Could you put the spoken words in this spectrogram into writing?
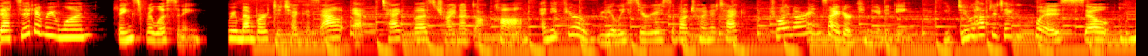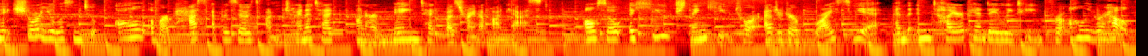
That's it, everyone. Thanks for listening. Remember to check us out at techbuzzchina.com. And if you're really serious about China tech, join our insider community. You do have to take a quiz, so make sure you listen to all of our past episodes on China tech on our main Tech Buzz China podcast. Also, a huge thank you to our editor Bryce Ye and the entire Pandaily team for all your help.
